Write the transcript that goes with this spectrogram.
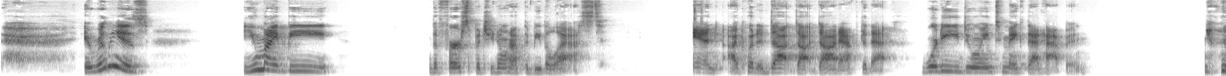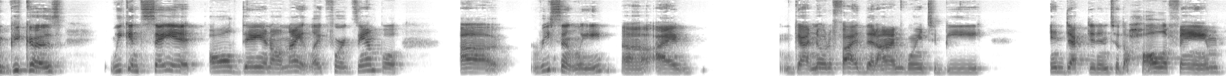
it really is, you might be the first, but you don't have to be the last. And I put a dot, dot, dot after that. What are you doing to make that happen? because we can say it all day and all night. Like, for example, uh, recently uh, I got notified that I'm going to be inducted into the Hall of Fame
